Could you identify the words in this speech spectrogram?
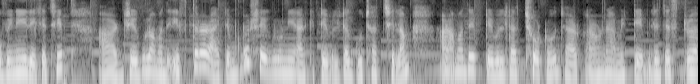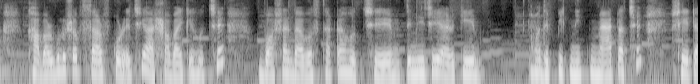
ওভেনেই রেখেছি। আর যেগুলো আমাদের ইফতারের আইটেমগুলো সেগুলো নিয়ে আর কি টেবিলটা গুছাচ্ছিলাম। আর আমাদের টেবিলটা ছোট, যার কারণে আমি টেবিলে জাস্ট খাবারগুলো সব সার্ভ করেছি আর সবাইকে হচ্ছে বসার ব্যবস্থাটা হচ্ছে নিচে আর কি আমাদের পিকনিক ম্যাট আছে, সেটা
